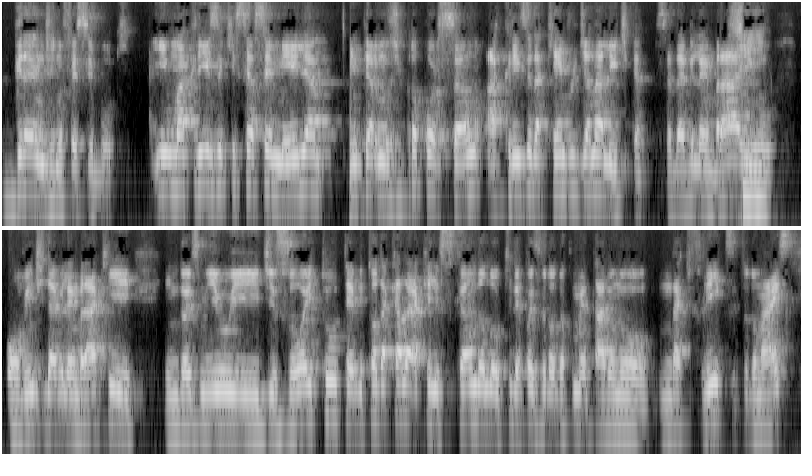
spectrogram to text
grande no Facebook. E uma crise que se assemelha, em termos de proporção, à crise da Cambridge Analytica. Você deve lembrar, Sim. e o, o ouvinte deve lembrar que em 2018 teve todo aquela, aquele escândalo que depois virou documentário no Netflix e tudo mais,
